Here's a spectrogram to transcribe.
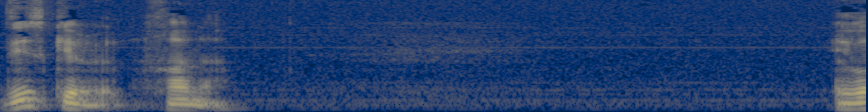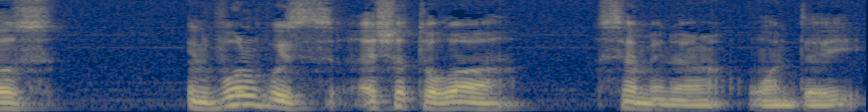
This girl, Hannah, he was involved with Aish HaTorah seminar one day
